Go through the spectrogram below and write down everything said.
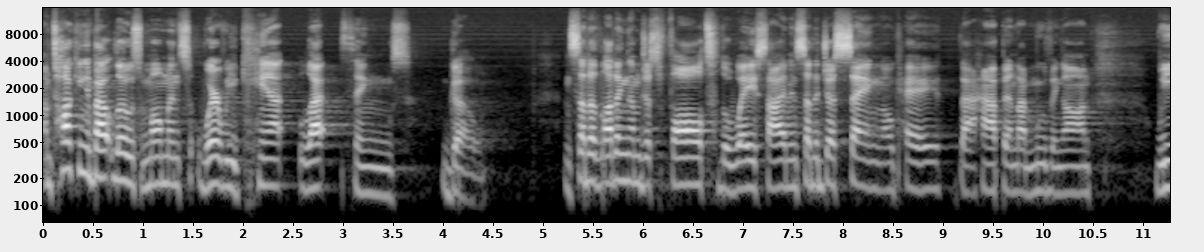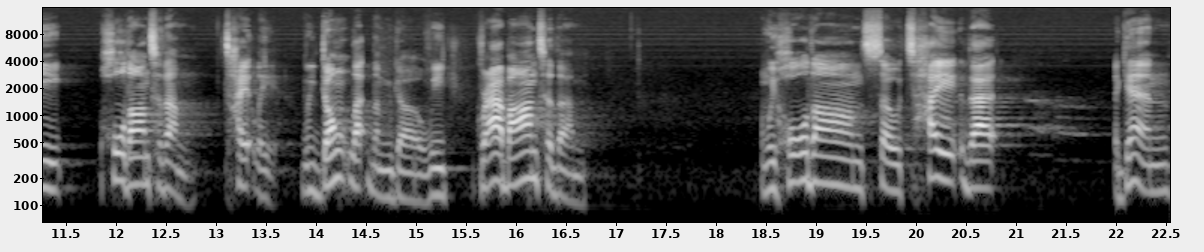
I'm talking about those moments where we can't let things go. Instead of letting them just fall to the wayside, instead of just saying, okay, that happened, I'm moving on, we hold on to them tightly. We don't let them go. We grab onto them. And we hold on so tight that, again,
